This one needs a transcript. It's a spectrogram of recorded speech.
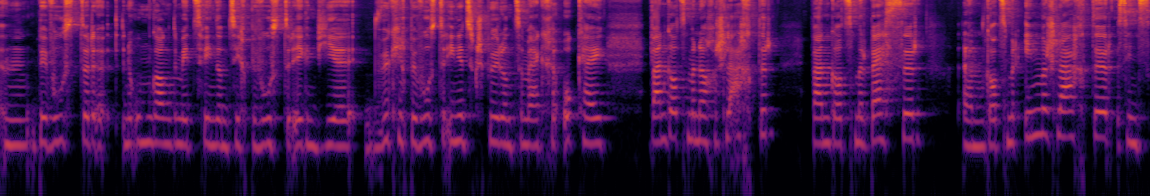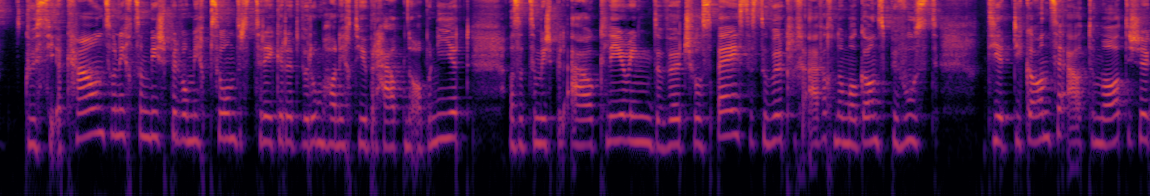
ähm, bewusster einen Umgang damit zu finden und sich bewusster irgendwie, wirklich bewusster reinzuspüren und zu merken, okay, wann geht es mir nachher schlechter, wann geht es mir besser, ähm, geht es mir immer schlechter, sind es gewisse Accounts, die ich zum Beispiel, wo mich besonders triggern, warum habe ich die überhaupt noch abonniert. Also zum Beispiel auch Clearing the Virtual Space, dass du wirklich einfach nochmal ganz bewusst dir die ganzen automatischen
